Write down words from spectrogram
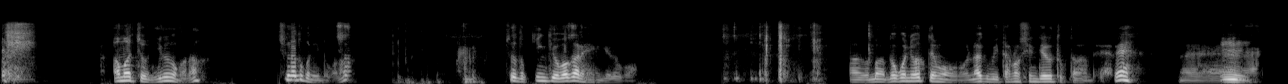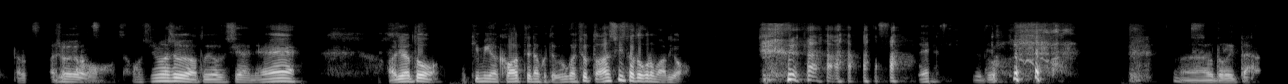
甘町にいるのかな？違うとこにいるのかな？ちょっと近況分からへんけども。あのまあ、どこにおってもラグビー楽しんでるってことなんでね。えーうん楽しみましょうよ。楽しみましょうよ、あと4試合ね。ありがとう。君が変わってなくて、僕はちょっと安心したところもあるよ。あ ー驚いた。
